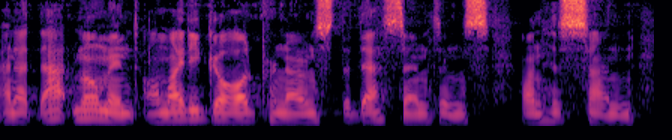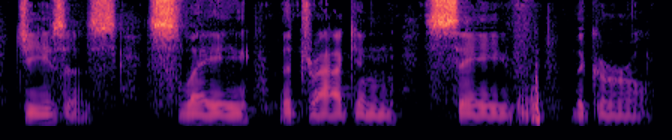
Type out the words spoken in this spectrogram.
And at that moment, Almighty God pronounced the death sentence on his son, Jesus Slay the dragon, save the girl.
